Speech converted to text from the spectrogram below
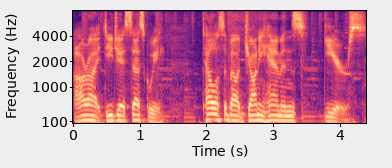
All right, DJ Sesqui, tell us about Johnny Hammond's Gears.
